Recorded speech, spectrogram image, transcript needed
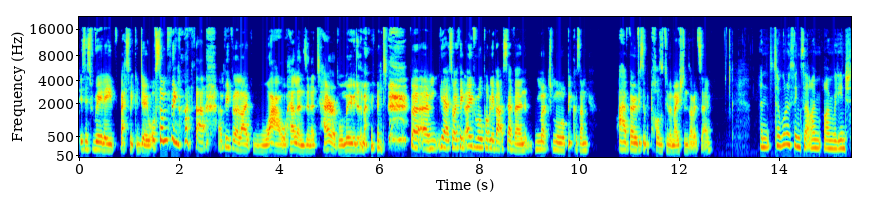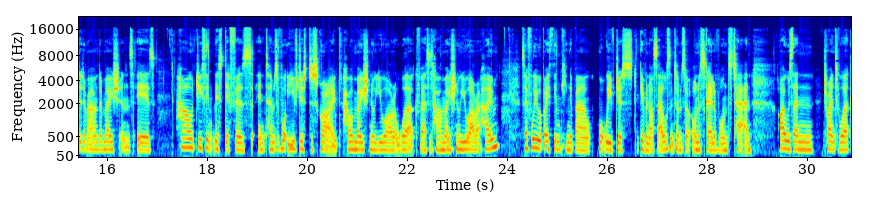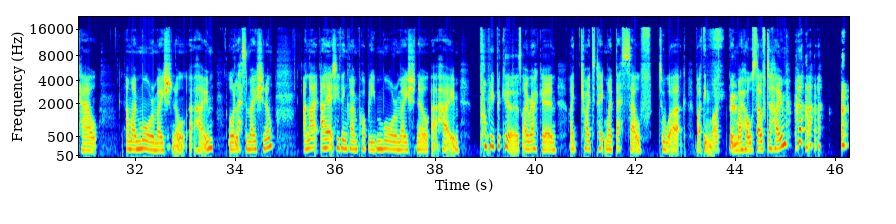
is this really the best we can do? Or something like that. And people are like wow helen's in a terrible mood at the moment. But um yeah so i think overall probably about seven much more because i'm i have very visible positive emotions i would say. And so one of the things that i'm i'm really interested around emotions is how do you think this differs in terms of what you've just described, how emotional you are at work versus how emotional you are at home? So, if we were both thinking about what we've just given ourselves in terms of on a scale of one to 10, I was then trying to work out am I more emotional at home or less emotional? And I, I actually think I'm probably more emotional at home, probably because I reckon I try to take my best self to work, but I think I bring my whole self to home.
